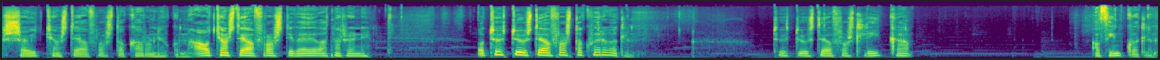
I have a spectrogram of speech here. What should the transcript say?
17 stega frost á Karonhjúkum 18 stega frost í Veðivatnarhraunni og 20 stega frost á Hverjavöllum 20 steg á frost líka á þingvöllum.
